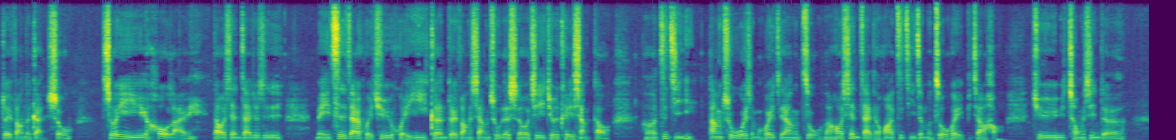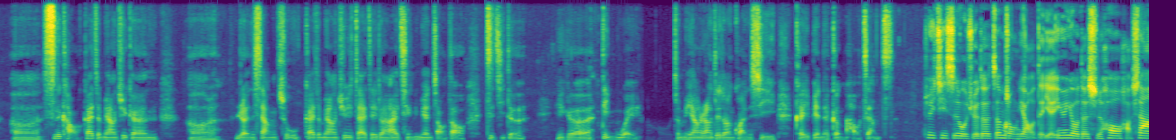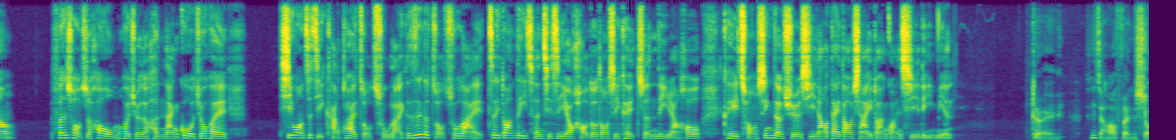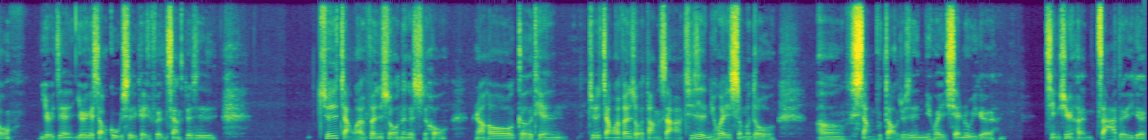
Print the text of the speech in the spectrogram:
对方的感受，所以后来到现在，就是每一次再回去回忆跟对方相处的时候，其实就是可以想到，呃，自己。当初为什么会这样做？然后现在的话，自己这么做会比较好，去重新的呃思考该怎么样去跟呃人相处，该怎么样去在这段爱情里面找到自己的一个定位，怎么样让这段关系可以变得更好，这样子。所以其实我觉得这么重要的耶，因为有的时候好像分手之后，我们会觉得很难过，就会。希望自己赶快走出来，可是这个走出来这一段历程，其实也有好多东西可以整理，然后可以重新的学习，然后带到下一段关系里面。对，其实讲到分手，有一件有一个小故事可以分享，就是就是讲完分手那个时候，然后隔天就是讲完分手的当下，其实你会什么都嗯、呃、想不到，就是你会陷入一个。情绪很杂的一个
